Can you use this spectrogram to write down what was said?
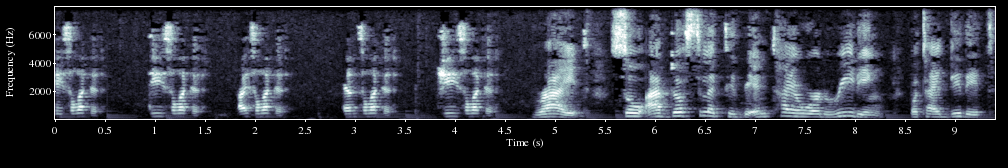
A selected. D selected. I selected. N selected. G selected. Right. So I've just selected the entire word reading, but I did it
